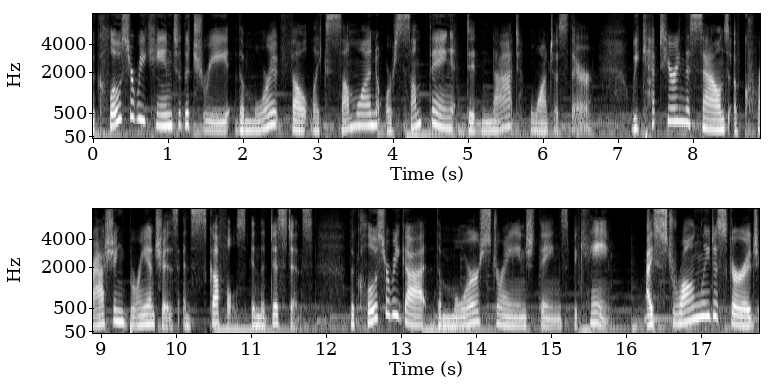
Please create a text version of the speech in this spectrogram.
The closer we came to the tree, the more it felt like someone or something did not want us there. We kept hearing the sounds of crashing branches and scuffles in the distance. The closer we got, the more strange things became. I strongly discourage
